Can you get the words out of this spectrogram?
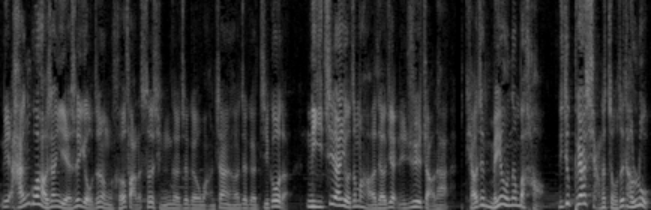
你韩国好像也是有这种合法的色情的这个网站和这个机构的。你既然有这么好的条件，你就去找他。条件没有那么好，你就不要想着走这条路，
